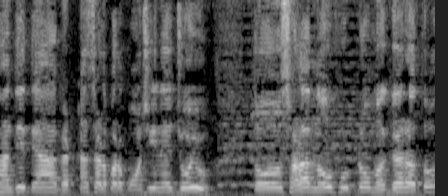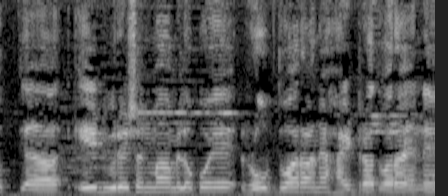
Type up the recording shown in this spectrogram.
ગાંધી ત્યાં ઘટના સ્થળ પર પહોંચીને જોયું. તો સાડા નવ ફૂટનો મગર હતો. ત્યાં એ ડ્યુરેશનમાં અમે લોકોએ રોપ દ્વારા અને હાઇડ્રા દ્વારા એને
